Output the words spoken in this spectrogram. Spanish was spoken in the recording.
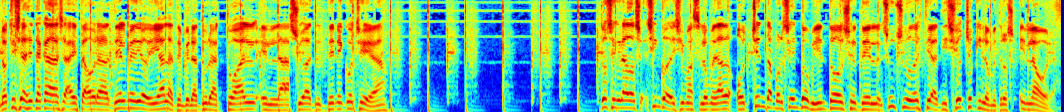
Noticias destacadas a esta hora del mediodía. La temperatura actual en la ciudad de Necochea. 12 grados 5 décimas, la humedad 80%, vientos del sur-sudoeste a 18 kilómetros en la hora.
